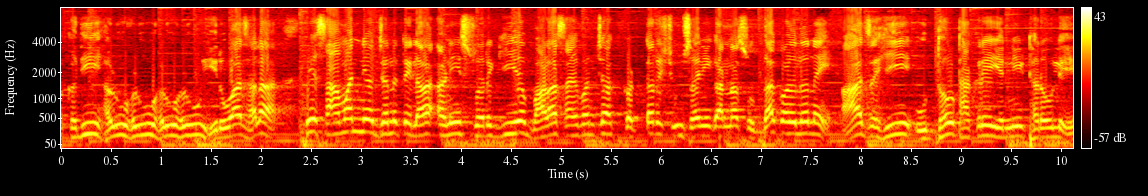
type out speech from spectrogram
कधी हळूहळू हळूहळू हिरवा झाला हे सामान्य जनतेला आणि स्वर्गीय बाळासाहेबांच्या कट्टर शिवसैनिकांना सुद्धा कळलं नाही. आजही उद्धव ठाकरे यांनी ठरवले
